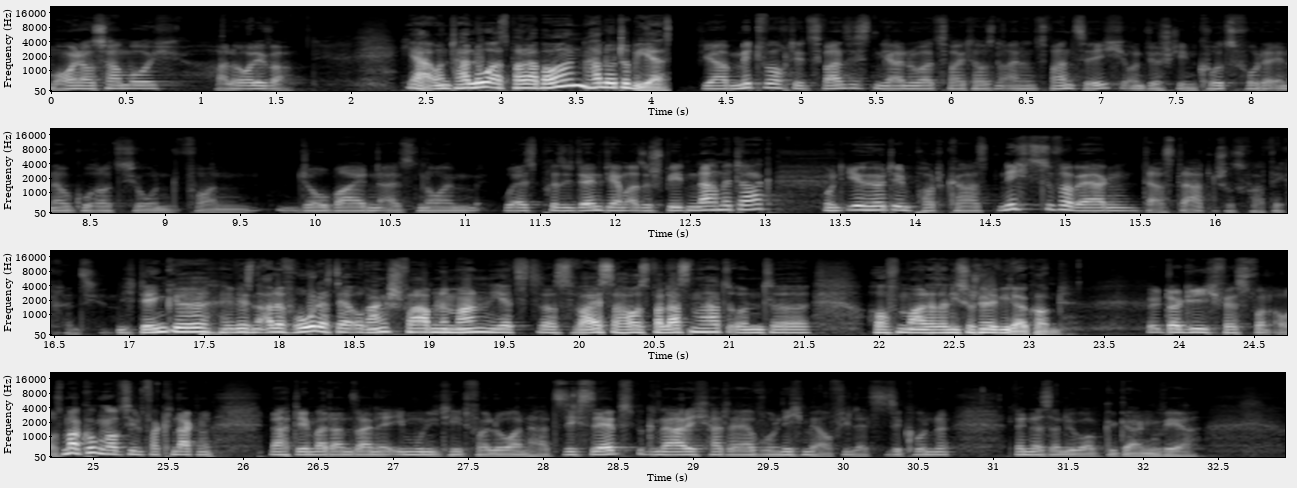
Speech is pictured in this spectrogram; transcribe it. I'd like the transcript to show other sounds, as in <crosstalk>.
Moin aus Hamburg. Hallo Oliver. Ja, und hallo aus Paderborn. Hallo Tobias. Wir haben Mittwoch, den 20. Januar 2021 und wir stehen kurz vor der Inauguration von Joe Biden als neuem US-Präsident. Wir haben also späten Nachmittag und ihr hört den Podcast Nichts zu verbergen, das Datenschutzkaffeekränzchen. Ich denke, wir sind alle froh, dass der orangefarbene Mann jetzt das Weiße Haus verlassen hat und äh, hoffen mal, dass er nicht so schnell wiederkommt. Da gehe ich fest von aus. Mal gucken, ob sie ihn verknacken, nachdem er dann seine Immunität verloren hat. Sich selbst begnadigt hat er ja wohl nicht mehr auf die letzte Sekunde, wenn das dann überhaupt gegangen wäre.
